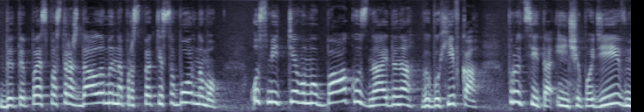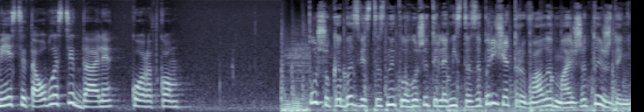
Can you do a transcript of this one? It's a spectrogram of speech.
ДТП з постраждалими на проспекті Соборному. У сміттєвому баку знайдена вибухівка. Про ці та інші події в місті та області далі коротко. Пошуки безвісти зниклого жителя міста Запоріжжя тривали майже тиждень.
